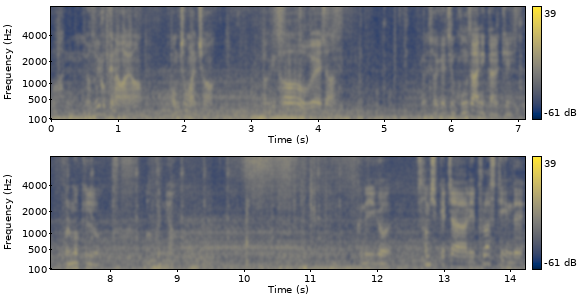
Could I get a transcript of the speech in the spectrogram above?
뭐한 여섯 일곱 개 나와요. 엄청 많죠. 여기서 우회전. 저기가 지금 공사하니까 이렇게 골목길로 왔군요. 근데 이거 30개짜리 플라스틱인데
